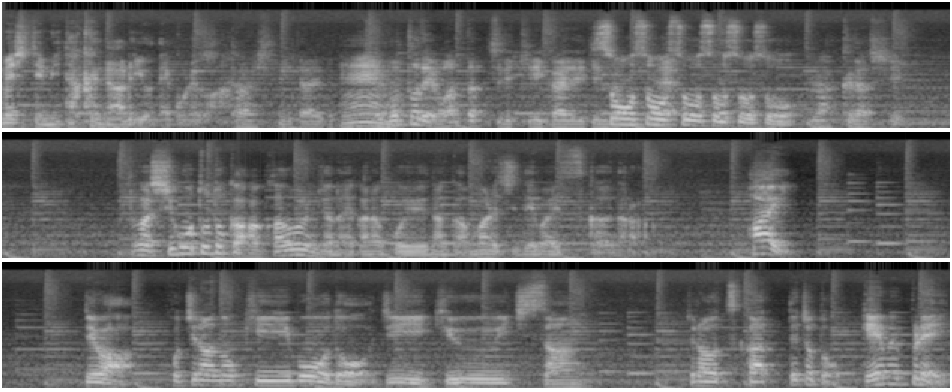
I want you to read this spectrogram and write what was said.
試してみたくなるよねこれは。試してみたいで、う。ん。手元でワンタッチで切り替えできるそうそううそうそうそうそう。楽だし。だから仕事とかはかどるんじゃないかなこういうなんかマルチデバイス使うなら。はいではこちらのキーボード G913 こちらを使ってちょっとゲームプレイ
